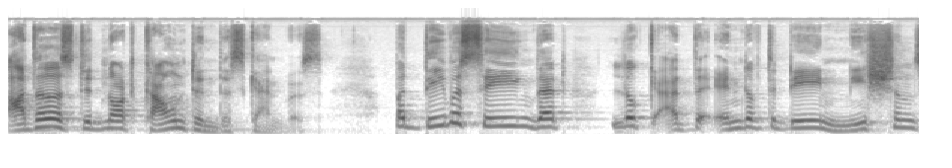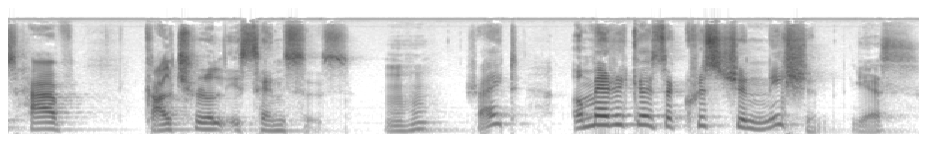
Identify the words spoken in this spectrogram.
others did not count in this canvas, but they were saying that look, at the end of the day, nations have cultural essences, right? America is a Christian nation Yes.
